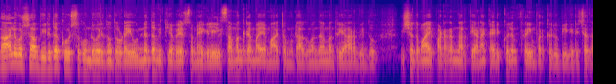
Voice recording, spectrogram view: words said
നാല് വർഷ ബിരുദ കോഴ്സ് കൊണ്ടുവരുന്നതോടെ ഉന്നത വിദ്യാഭ്യാസ മേഖലയിൽ സമഗ്രമായ മാറ്റമുണ്ടാകുമെന്ന് മന്ത്രി ആർ ബിന്ദു വിശദമായ പഠനം നടത്തിയാണ് കരിക്കുലം ഫ്രെയിംവർക്ക് രൂപീകരിച്ചത്.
